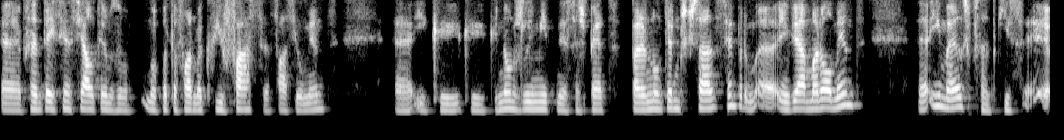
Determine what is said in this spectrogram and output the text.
Uh, portanto, é essencial termos uma, uma, plataforma que o faça facilmente uh, e que, que, que, não nos limite nesse aspecto, para não termos que estar sempre a enviar manualmente uh, e-mails. Portanto, que isso, é,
